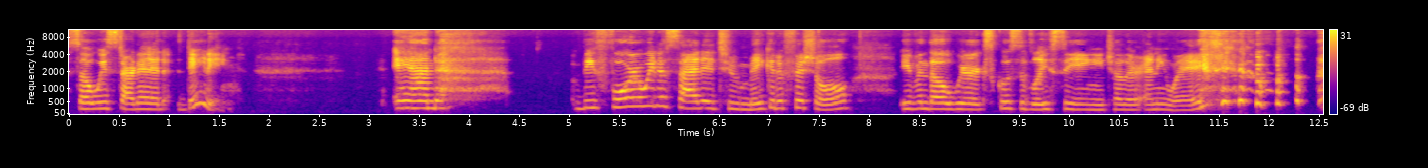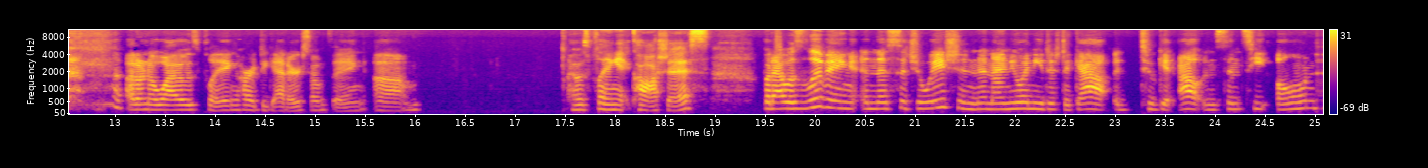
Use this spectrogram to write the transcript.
so we started dating. And before we decided to make it official, even though we're exclusively seeing each other anyway, I don't know why I was playing hard to get or something. Um, I was playing it cautious, but I was living in this situation and I knew I needed to get out, to get out. And since he owned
